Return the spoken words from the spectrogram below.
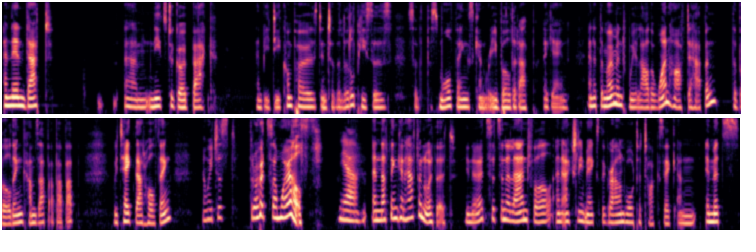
And then that um, needs to go back and be decomposed into the little pieces so that the small things can rebuild it up again. And at the moment, we allow the one half to happen. The building comes up, up, up, up. We take that whole thing and we just throw it somewhere else Yeah. and nothing can happen with it. You know, it sits in a landfill and actually makes the groundwater toxic and emits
